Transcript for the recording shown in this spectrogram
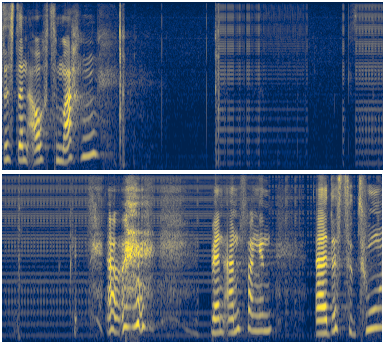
das dann auch zu machen. Okay. Äh, werden anfangen, äh, das zu tun,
